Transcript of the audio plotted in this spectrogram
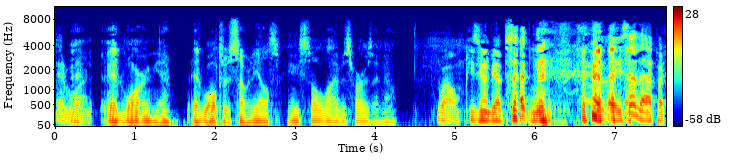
Ed Warren. Ed, Ed Warren. Yeah, Ed Walters. Somebody else. He's still alive, as far as I know. Well, he's going to be upset that he said that, but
